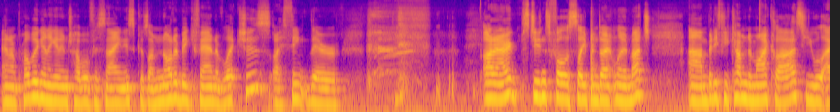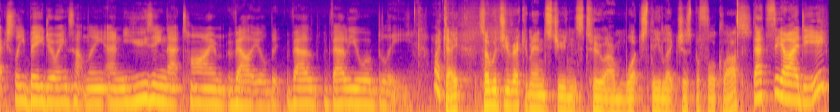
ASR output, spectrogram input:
and I'm probably going to get in trouble for saying this because I'm not a big fan of lectures. I think they're, I don't know, students fall asleep and don't learn much. Um, but if you come to my class, you will actually be doing something and using that time valuably. Val- valuably. Okay, so would you recommend students to um, watch the lectures before class? That's the idea.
